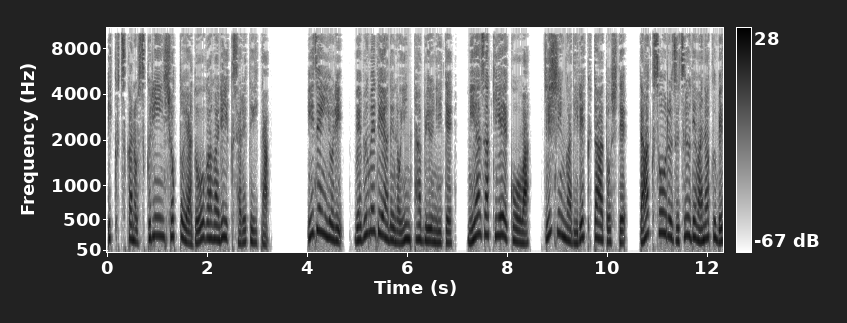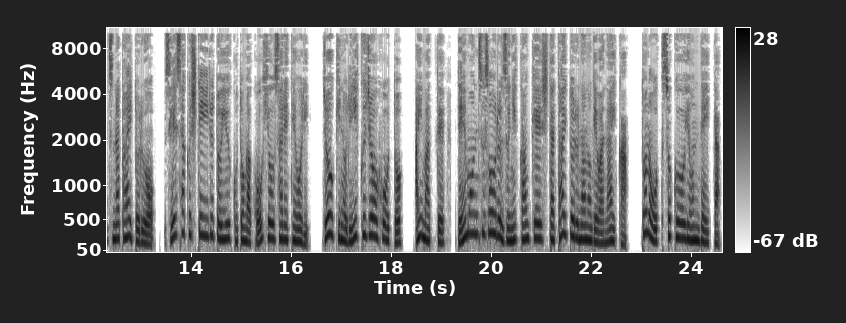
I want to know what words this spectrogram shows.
いくつかのスクリーンショットや動画がリークされていた。以前よりウェブメディアでのインタビューにて、宮崎英高は自身がディレクターとして Dark Souls 2ではなく別なタイトルを制作しているということが公表されており、上記のリーク情報と相まって Demon's Souls に関係したタイトルなのではないか、との憶測を呼んでいた。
